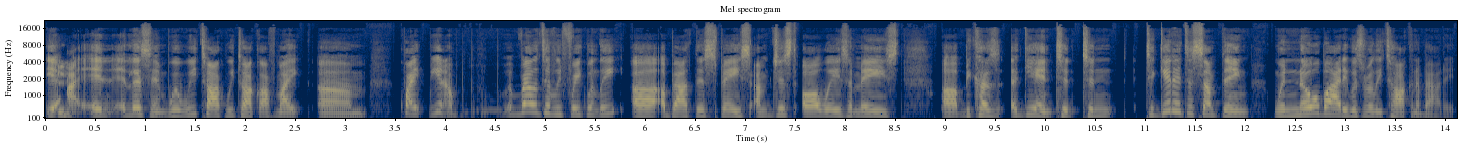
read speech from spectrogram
Yeah, I, and, and, listen, when we talk, we talk off mic. Um, quite, you know, relatively frequently uh, about this space. I'm just always amazed uh, because, again, to to to get into something when nobody was really talking about it,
